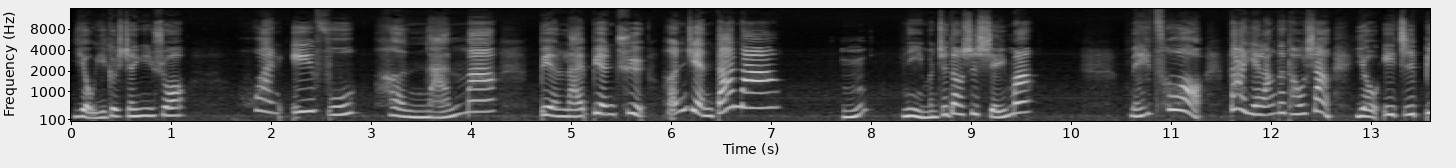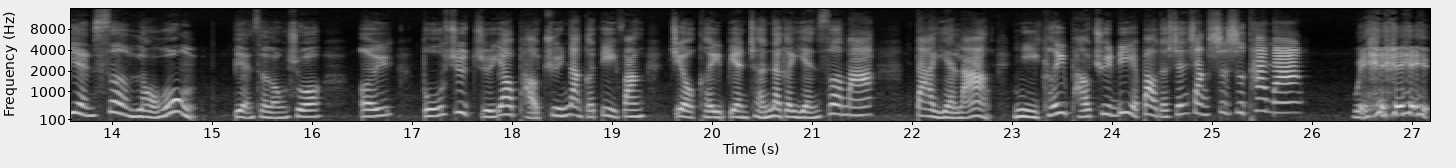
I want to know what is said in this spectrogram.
有一个声音说：“换衣服很难吗？变来变去很简单呐。”嗯，你们知道是谁吗？没错，大野狼的头上有一只变色龙。变色龙说：“哎，不是只要跑去那个地方就可以变成那个颜色吗？大野狼，你可以跑去猎豹的身上试试看呐。” 喂，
